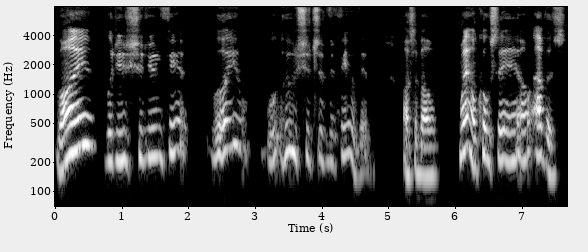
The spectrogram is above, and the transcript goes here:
Why would you should you fear? Why who should interfere with him? asked the mole. Well, of course there are others.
